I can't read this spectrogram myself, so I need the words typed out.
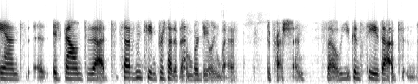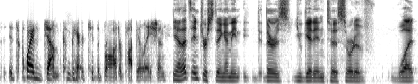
and it found that 17% of them were dealing with depression. So you can see that it's quite a jump compared to the broader population. Yeah, that's interesting. I mean, there's you get into sort of what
